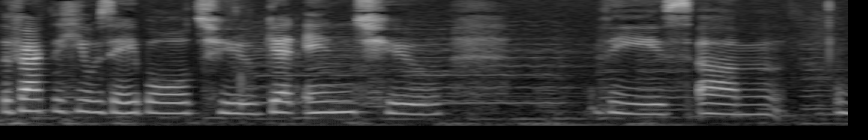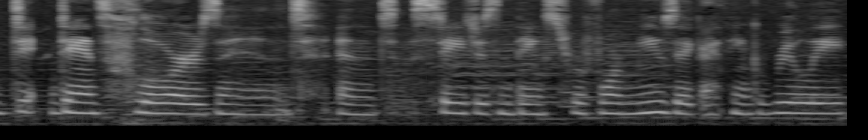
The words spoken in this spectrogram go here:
the fact that he was able to get into these um, d- dance floors and and stages and things to perform music, I think really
